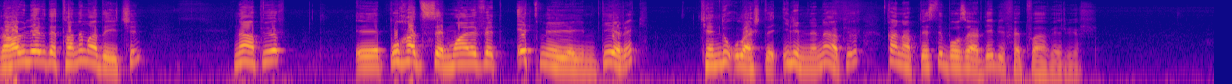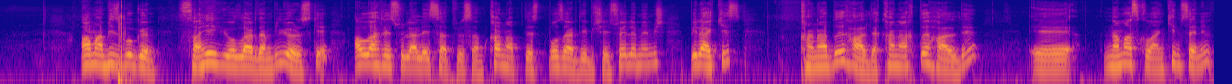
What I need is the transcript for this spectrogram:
Ravileri de tanımadığı için ne yapıyor? Ee, bu hadise muhalefet etmeyeyim diyerek kendi ulaştığı ilimle ne yapıyor? Kan abdesti bozar diye bir fetva veriyor. Ama biz bugün sahih yollardan biliyoruz ki Allah Resulü Aleyhisselatü Vesselam kan abdest bozar diye bir şey söylememiş. Bilakis kanadığı halde, kan aktığı halde e, namaz kılan kimsenin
